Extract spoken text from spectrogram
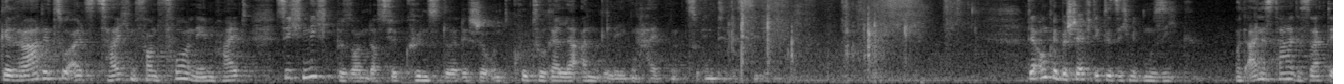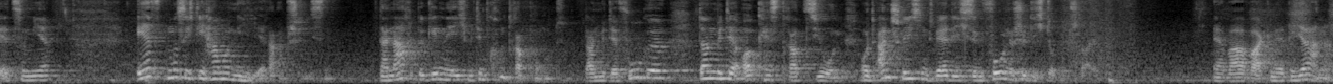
geradezu als Zeichen von Vornehmheit, sich nicht besonders für künstlerische und kulturelle Angelegenheiten zu interessieren. Der Onkel beschäftigte sich mit Musik und eines Tages sagte er zu mir, erst muss ich die Harmonielehre abschließen. Danach beginne ich mit dem Kontrapunkt, dann mit der Fuge, dann mit der Orchestration und anschließend werde ich sinfonische Dichtungen schreiben. Er war Wagnerianer.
